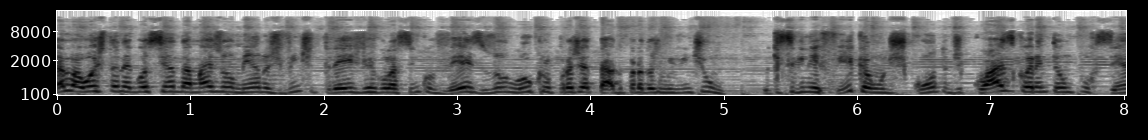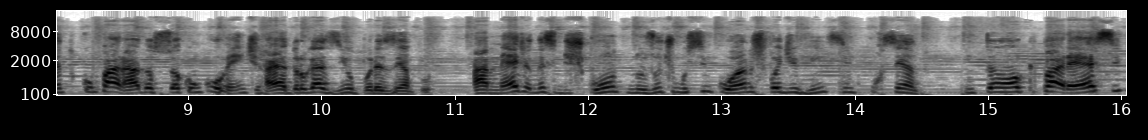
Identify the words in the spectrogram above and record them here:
ela hoje está negociando a mais ou menos 23,5 vezes o lucro projetado para 2021, o que significa um desconto de quase 41% comparado à sua concorrente Raia Drogazil, por exemplo, a média desse desconto nos últimos cinco anos foi de 25%. Então, ao que parece,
